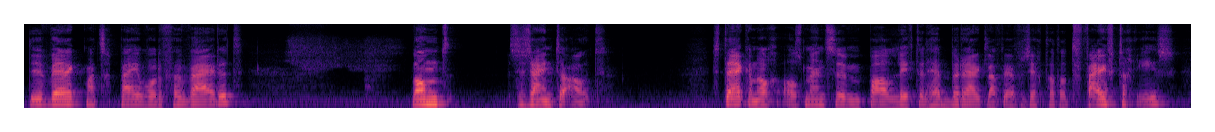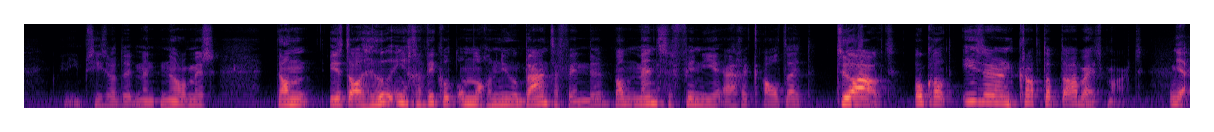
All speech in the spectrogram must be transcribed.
de werkmaatschappij worden verwijderd, want ze zijn te oud. Sterker nog, als mensen een bepaalde leeftijd hebben bereikt, laten we even zeggen dat het 50 is, ik weet niet precies wat dit moment norm is, dan is het al heel ingewikkeld om nog een nieuwe baan te vinden, want mensen vinden je eigenlijk altijd te oud. Ook al is er een krapte op de arbeidsmarkt. Ja.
